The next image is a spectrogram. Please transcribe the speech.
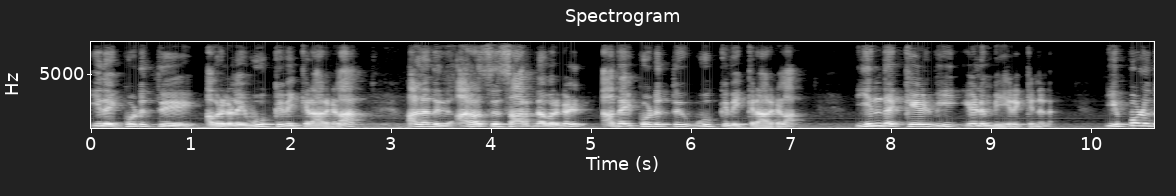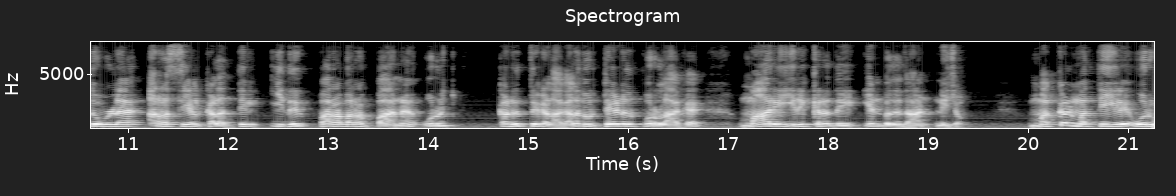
இதை கொடுத்து அவர்களை ஊக்குவிக்கிறார்களா? அல்லது அரசு சார்ந்தவர்கள் அதை கொடுத்து ஊக்குவிக்கிறார்களா? இந்த கேள்வி எழும்பி இருக்கின்றன. இப்பொழுது உள்ள அரசியல் களத்தில் இது பரபரப்பான ஒரு கருத்துகளாக அல்லது ஒரு தேடல் பொருளாக மாறி இருக்கிறது என்பதுதான் நிஜம். மக்கள் மத்தியிலே ஒரு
